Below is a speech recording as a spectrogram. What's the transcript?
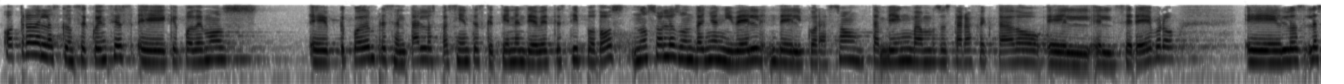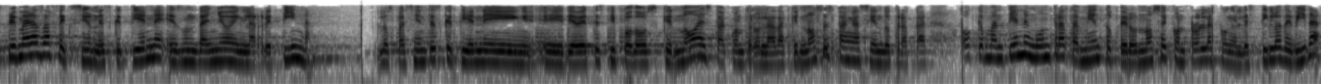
Otra de las consecuencias eh, que podemos eh, que pueden presentar los pacientes que tienen diabetes tipo 2 no solo es un daño a nivel del corazón, también vamos a estar afectado el, cerebro. Eh, las primeras afecciones que tiene es un daño en la retina, los pacientes que tienen eh, diabetes tipo 2 que no está controlada, que no se están haciendo tratar o que mantienen un tratamiento pero no se controla con el estilo de vida,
